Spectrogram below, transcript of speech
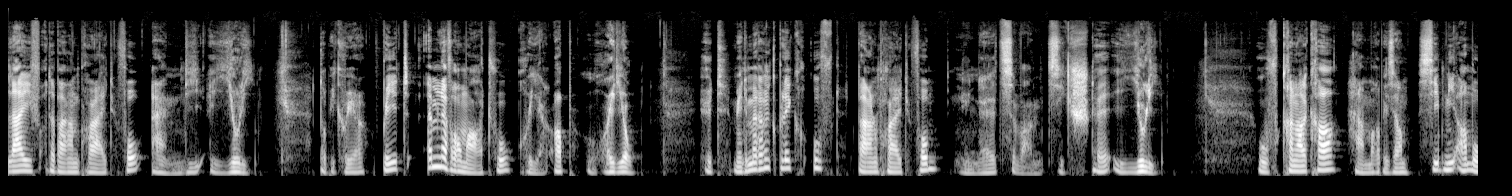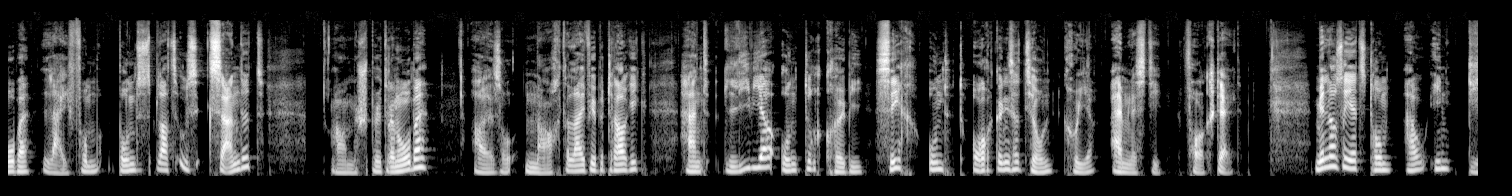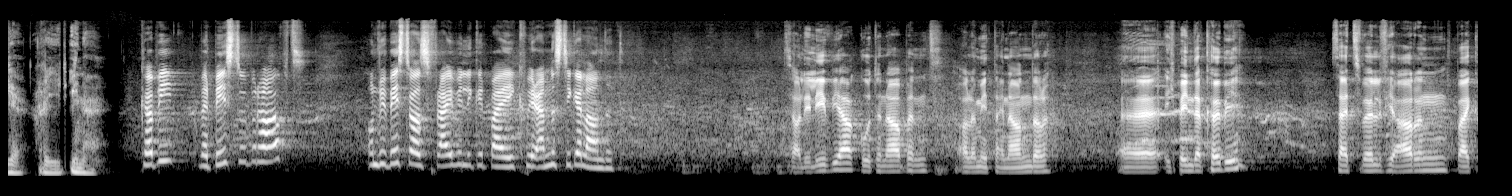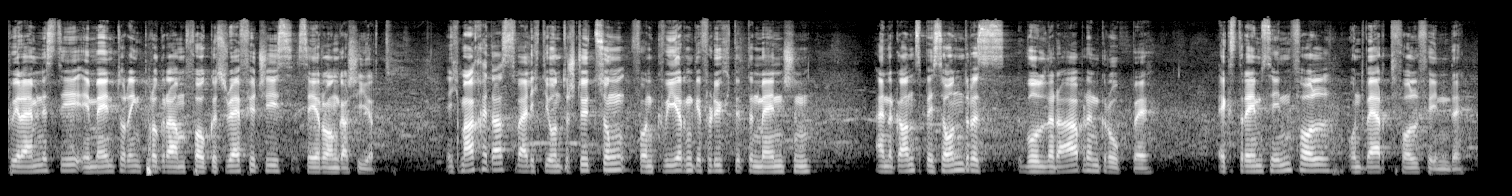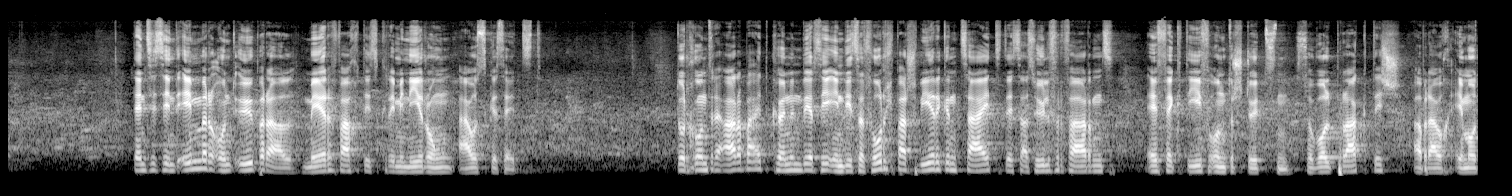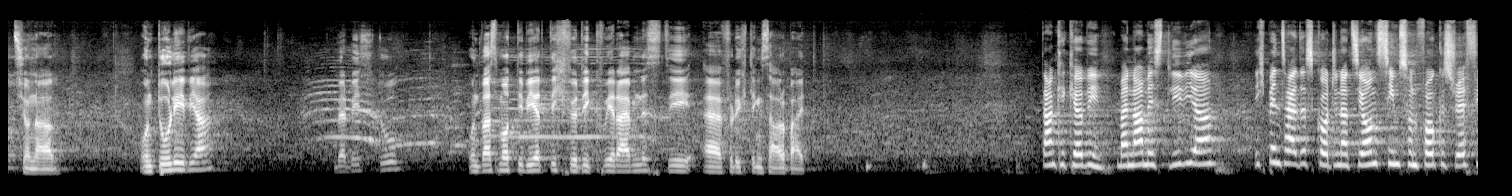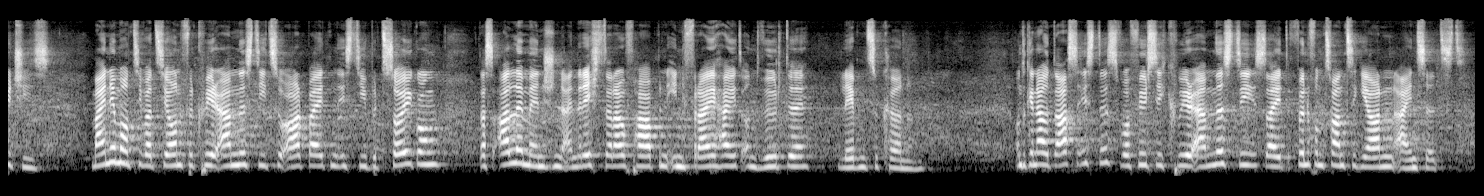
Live an der Bern Pride von Ende Juli. Bei Queer Beat, einem Format von Queer Up Radio. Heute mit einem Rückblick auf die Bern Pride vom 29. Juli. Auf Kanal K haben wir bis am 7. Uhr am Oben live vom Bundesplatz aus gesendet. Am späteren Oben, also nach der Live-Übertragung, haben Livia und der Köbi sich und die Organisation Queer Amnesty vorgestellt. Wir hören jetzt drum auch in die Rede rein. Köbi, wer bist du überhaupt? Und wie bist du als Freiwilliger bei Queer Amnesty gelandet? Sali Livia, guten Abend alle miteinander. Äh, ich bin der Köbi, seit zwölf Jahren bei Queer Amnesty im Mentoring-Programm Focus Refugees sehr engagiert. Ich mache das, weil ich die Unterstützung von queeren geflüchteten Menschen, einer ganz besonders vulnerablen Gruppe, extrem sinnvoll und wertvoll finde. Denn sie sind immer und überall mehrfach Diskriminierung ausgesetzt. Durch unsere Arbeit können wir sie in dieser furchtbar schwierigen Zeit des Asylverfahrens effektiv unterstützen, sowohl praktisch, aber auch emotional. Und du, Livia, wer bist du und was motiviert dich für die Queer Amnesty äh, Flüchtlingsarbeit? Danke, Köbi. Mein Name ist Livia. Ich bin Teil des Koordinationsteams von Focus Refugees. Meine Motivation für Queer Amnesty zu arbeiten ist die Überzeugung, dass alle Menschen ein Recht darauf haben, in Freiheit und Würde leben zu können. Und genau das ist es, wofür sich Queer Amnesty seit 25 Jahren einsetzt.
